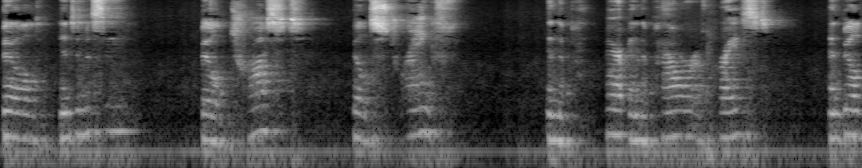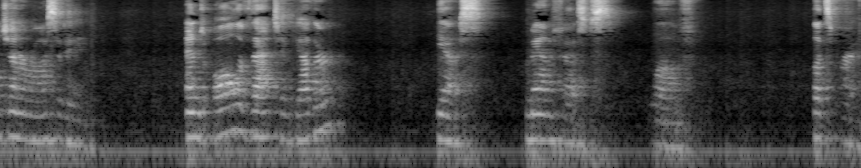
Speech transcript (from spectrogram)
build intimacy, build trust, build strength in the, in the power of Christ, and build generosity and all of that together, yes, manifests love. Let's pray.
